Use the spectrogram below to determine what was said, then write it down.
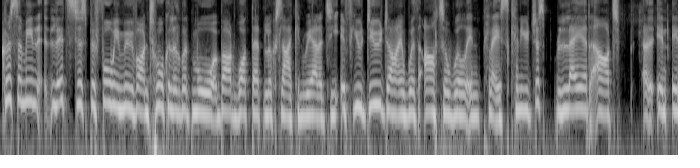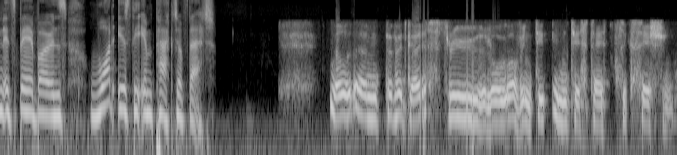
Chris, I mean, let's just before we move on, talk a little bit more about what that looks like in reality. If you do die without a will in place, can you just lay it out uh, in, in its bare bones? What is the impact of that? Well, um, it goes through the law of intestate succession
